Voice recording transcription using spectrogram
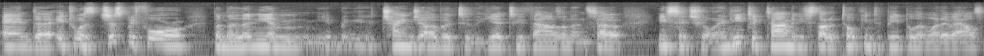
and uh, it was just before the millennium change over to the year 2000 and so he said sure and he took time and he started talking to people and whatever else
